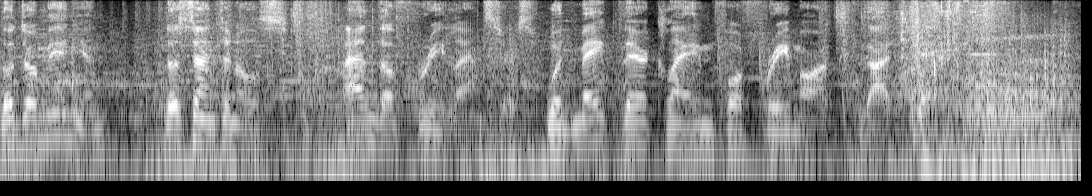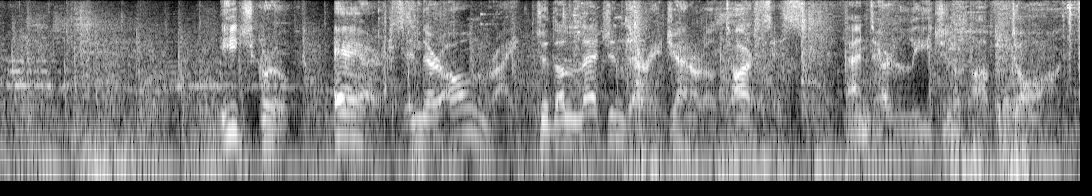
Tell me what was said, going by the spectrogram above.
The Dominion, the Sentinels, and the Freelancers would make their claim for Freemark that day. Each group heirs in their own right to the legendary General Tarsis and her Legion of Dawn.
